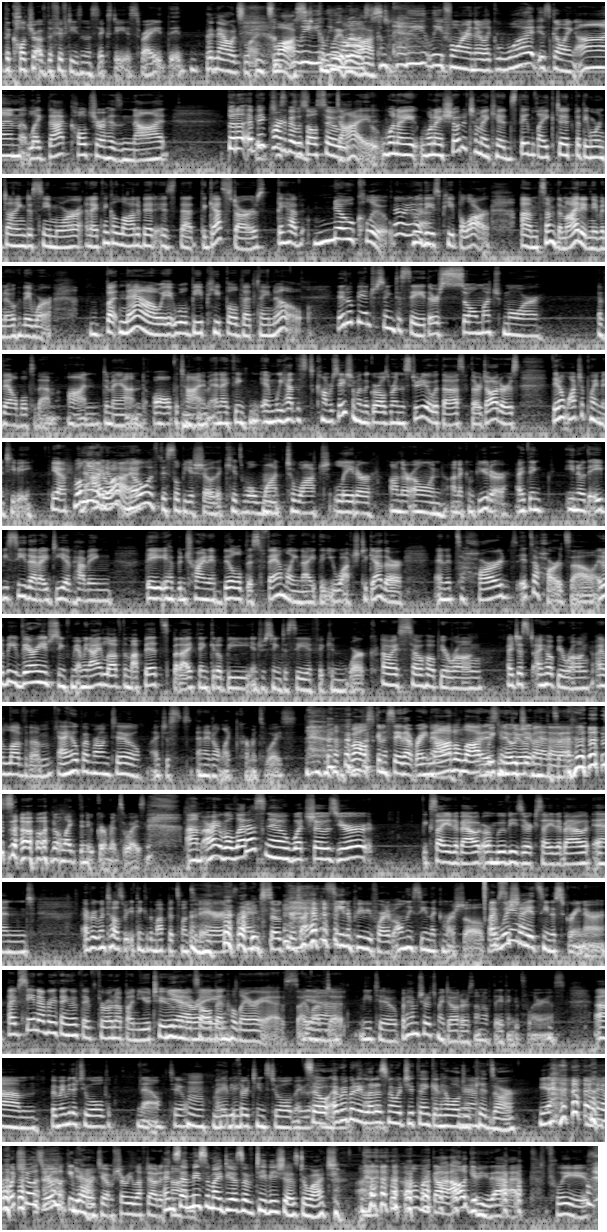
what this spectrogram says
the culture of the 50s and the 60s, right? It- But now it's it's lost, completely lost. completely foreign. They're like, what is going on? Like that culture has not. But a, a big part of it was also died. when I when I showed it to my kids, they liked it, but they weren't dying to see more. And I think a lot of it is that the guest stars they have no clue Oh, yeah. who these people are. Um, some of them I didn't even know who they were, but now it will be people that they know. It'll be interesting to see. There's so much more available to them on demand all the mm-hmm. time. And I think, and we had this conversation when the girls were in the studio with us, with our daughters. They don't watch appointment TV. Yeah. Well, neither I do don't I. know if this will be a show that kids will hmm. want to watch later on their own on a computer. I think you know the ABC that idea of having they have been trying to build this family night that you watch together and it's a hard it's a hard sell. It'll be very interesting for me. I mean, I love the Muppets, but I think it'll be interesting to see if it can work. Oh, I so hope you're wrong. I just I hope you're wrong. I love them. I hope I'm wrong too. I just and I don't like Kermit's voice. Well, I'm just gonna say that right now. Not a lot That we can no do Jim about Henson. so I don't like the new Kermit's voice. Um, all right, well, let us know what shows you're excited about or movies you're excited about, and everyone tells what you think of the Muppets once it airs. I'm so curious. I haven't seen a preview for it. I've only seen the commercials. I I've wish seen- I had seen a screener. I've seen everything that they've thrown up on YouTube, Yeah, and it's all been hilarious. I loved it. Me too. But I haven't showed it to my daughters. I don't know if they think it's hilarious. Um, but maybe they're too old now too. maybe. maybe. 13's too old. Maybe So everybody, let us know what you think and how old Yeah. your kids are, Yeah. and what shows you're looking Yeah. forward to? I'm sure we left out a and ton. send me some ideas of TV shows to watch. Uh, oh my God, I'll give you that. Please. All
